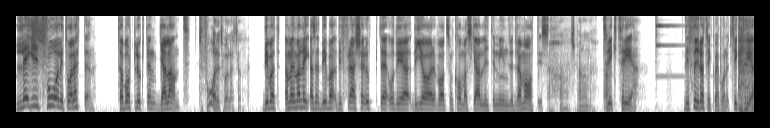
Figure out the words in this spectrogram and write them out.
Lägg i tvål i toaletten. Ta bort lukten galant. Två i toaletten? Det, var ett, ja, men man lägger, alltså det, bara, det fräschar upp det och det, det gör vad som komma skall lite mindre dramatiskt. Jaha, spännande. Trick 3. Det är fyra trick kommer jag på nu. Trick 3.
